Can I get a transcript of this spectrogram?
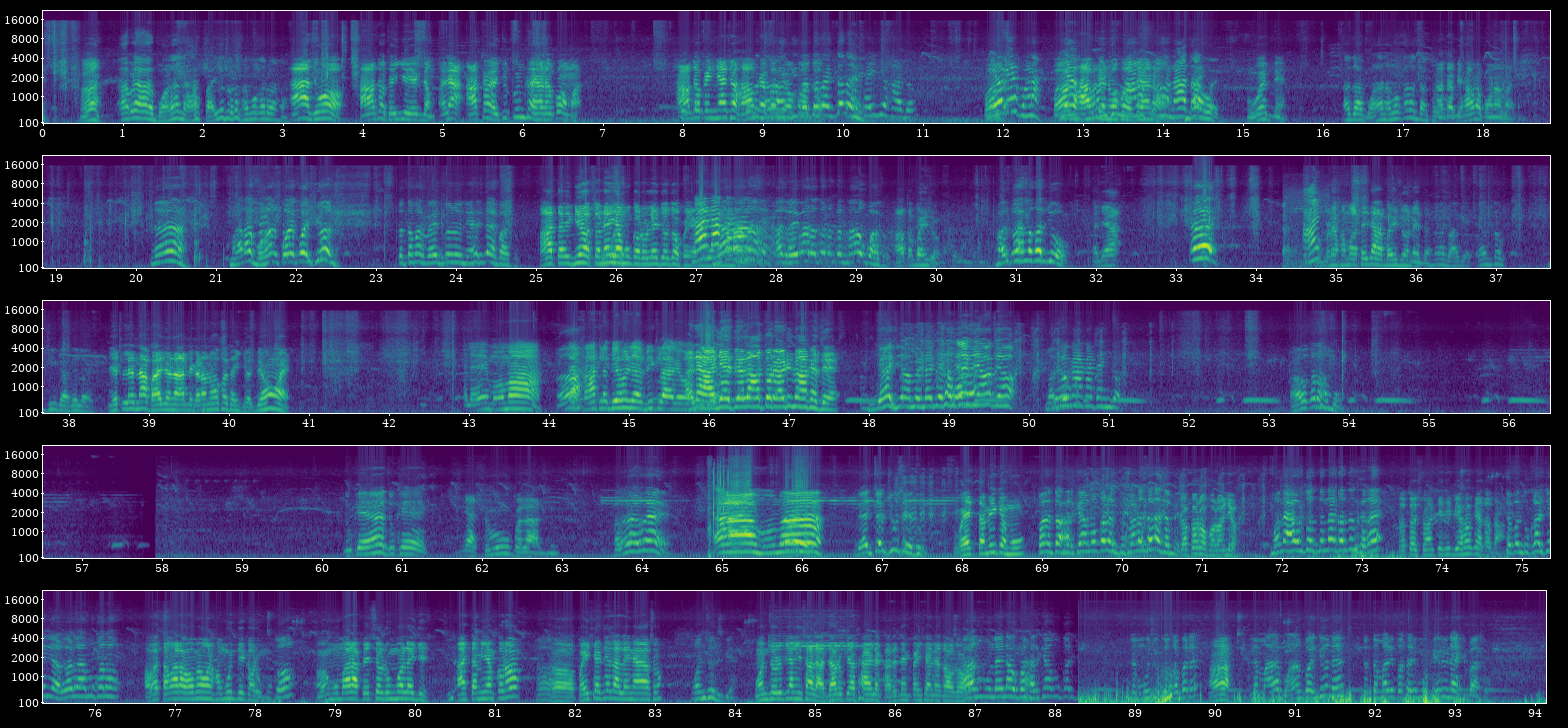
હા? આપણે ભણા ના પાયો થોડો ખમો કરવાનો. આ જો આ તો થઈ ગયો એકદમ. અલ્યા આ તો હજુ ટૂંટો હેડકો કોમાં. કઈ ના છો હાવ કે પગ નો નોખો તો તો થઈ ગયો હાડો પગ બે બે ભણા. પગ હાવ કે નો નોખો એનો ના ના થાય. હોય. હોય જ ને. આ તો ભણા નમો કરો તા આ થોડો. તો ભણા માં ના મારા ભણા કોઈ કોઈ થયો ને તો તમાર વેદ બનો નેહરી જાય પાછું. હા તમે બેહો તો નહીં આમ કરો લેજો તો ભાઈ. ના, ના. કરવાનું ના, ના. આજ રવિવાર હતો નકર ના આવું પાછું. હા તો બેહજો જો. હર કામ કરજો. અલ્યા એ! હમણાં હમા થઈ જા બેહજો ને તો. ના ભાગે એમ તો જી ગાધેલો એટલે ના ભાજો ના આટલે ઘણા નોખો થઈ ગયો. બે હું હોય અલે એ મોમા. ખાટલે બેહો ને બીક લાગે અલે આજે પેલા આ તો રેડી નાખે છે. બે છે અમે નહીં બેઠા હોય. બેહો બેહો? બેહો કાકા થઈ ગયો આવો કરો હમુ. દુખે દુખે. યા શું ભલા આદમી. હળવે હળવે. આ મોમાં વેદ ચક શું છે તું? વેજ તમે કે હું? પણ તો હરખામો કરો દુકાનો છે ને તમે. તો કરો પરો લ્યો. મને આવડતો જ ના કરતો ઘરે. તો તો શાંતિથી બેહો કે તો. તા પણ દુખાડ છે ને હળવે હળવે આમ કરો. હવે તમારા હોમે હું હમું જ નહીં કરું હું. તો? હવે હું મારા સ્પેશિયલ રૂમમાં લઈ જઈશ. અને તમે એમ કરો પૈસા કેટલા લઈને આવ્યા છો? પાંચસો રૂપિયા. પાંચસો રૂપિયાની સાલ હજાર રૂપિયા થાય એટલે ઘરે જઈને પૈસા લેતા આવજો. સારું હું લઈને આવું પણ હરખામું કરી. એટલે હું શું ખબર હે? હા. એટલે મારા ભણા કોઈ ગયું ને તો તમારી પથારી હું ફેરવી નાખી પાછો.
